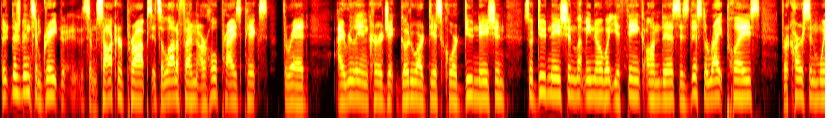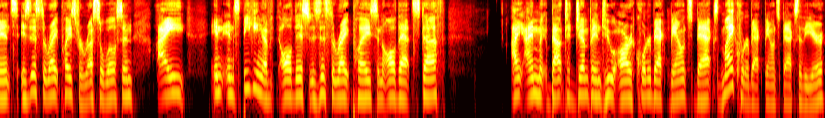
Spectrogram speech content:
There, has been some great, some soccer props. It's a lot of fun. Our whole prize picks thread. I really encourage it. Go to our Discord, Dude Nation. So, Dude Nation, let me know what you think on this. Is this the right place for Carson Wentz? Is this the right place for Russell Wilson? I, in, in speaking of all this, is this the right place and all that stuff? I, I'm about to jump into our quarterback bounce backs, my quarterback bounce backs of the year.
